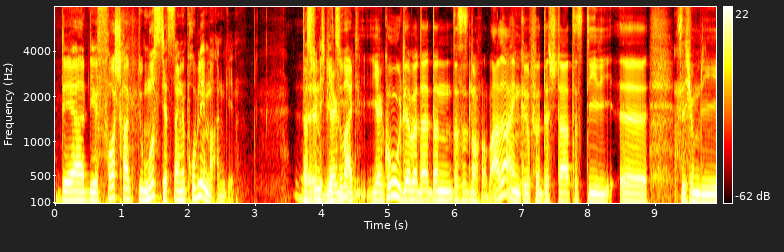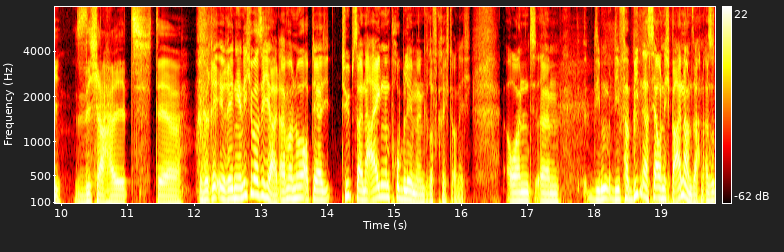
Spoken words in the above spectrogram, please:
der dir vorschreibt, du musst jetzt deine Probleme angehen? Das finde ich geht ja, zu weit. Ja gut, aber da, dann, das ist noch alle Eingriffe des Staates, die äh, sich um die Sicherheit der. Wir reden hier nicht über Sicherheit, einfach nur, ob der Typ seine eigenen Probleme in den Griff kriegt oder nicht. Und ähm, die, die verbieten das ja auch nicht bei anderen Sachen. Also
